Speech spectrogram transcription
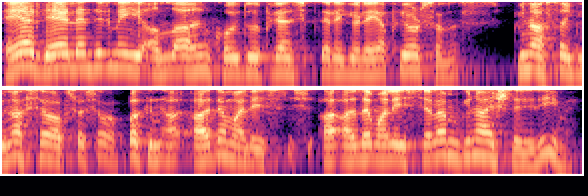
Eğer değerlendirmeyi Allah'ın koyduğu prensiplere göre yapıyorsanız, günahsa günah, sevapsa sevap. Bakın Adem, Aleyhis Adem Aleyhisselam günah işledi değil mi?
